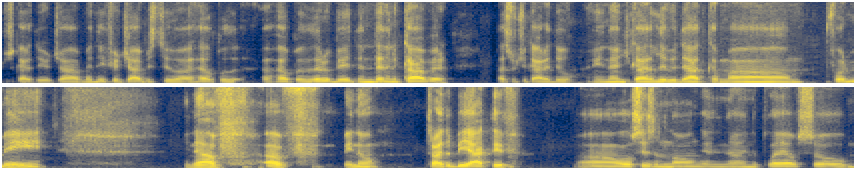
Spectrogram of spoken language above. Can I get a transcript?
just got to do your job. And if your job is to uh, help uh, help a little bit and then recover, that's what you got to do. And then you got to live with the outcome. Um, for me, you know, I've I've you know tried to be active uh, all season long in uh, in the playoffs. So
